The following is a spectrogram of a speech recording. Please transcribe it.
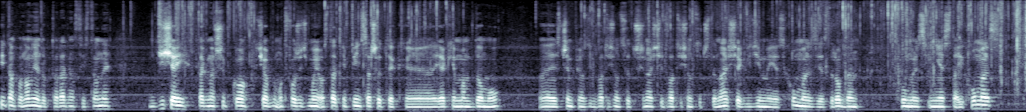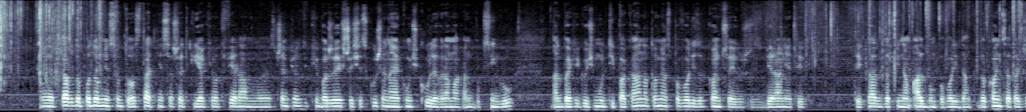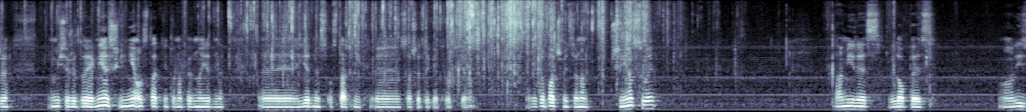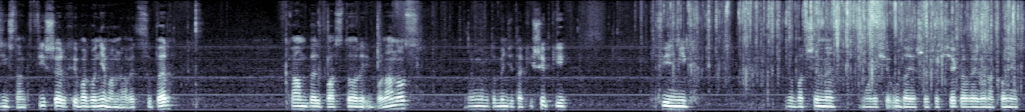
Witam ponownie, doktor Adrian z tej strony. Dzisiaj tak na szybko chciałbym otworzyć moje ostatnie 5 saszetek, e, jakie mam w domu e, z Champions League 2013-2014. Jak widzimy jest Hummels, jest Robben, Hummels, Iniesta i Hummels. E, Prawdopodobnie są to ostatnie saszetki, jakie otwieram z Champions League, chyba że jeszcze się skuszę na jakąś kulę w ramach unboxingu albo jakiegoś multipaka, natomiast powoli zakończę już zbieranie tych, tych kart, zapinam album powoli do, do końca, także myślę, że to jak nie, nie ostatnie, to na pewno jedne, e, jedne z ostatnich e, saszetek, jakie otwieram. Zobaczmy, co nam przyniosły. Ramirez, Lopez, o, Fisher, chyba go nie mam nawet, super. Campbell, Pastore i Bolanos. Mówię, to będzie taki szybki filmik. Zobaczymy, może się uda jeszcze coś ciekawego na koniec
